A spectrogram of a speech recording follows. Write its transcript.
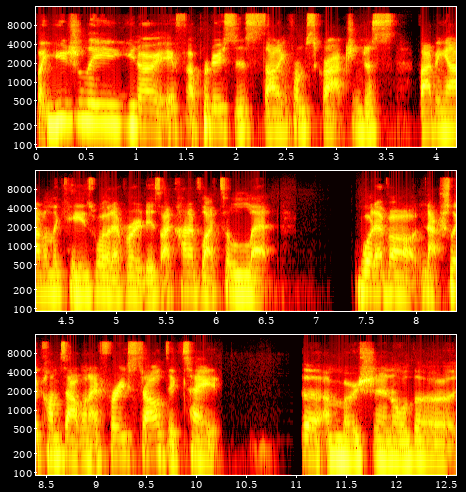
But usually, you know, if a producer's starting from scratch and just vibing out on the keys, whatever it is. I kind of like to let whatever naturally comes out when I freestyle dictate the emotion or the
